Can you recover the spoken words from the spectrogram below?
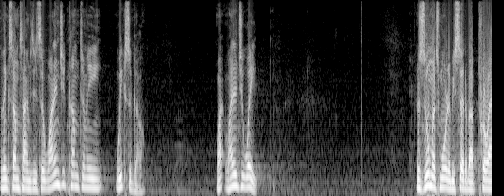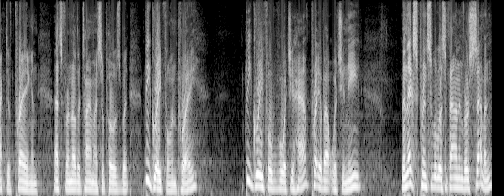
I think sometimes He'd say, Why didn't you come to me weeks ago? Why, why did you wait? There's so much more to be said about proactive praying, and that's for another time, I suppose. But be grateful and pray. Be grateful for what you have. Pray about what you need. The next principle is found in verse 7,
